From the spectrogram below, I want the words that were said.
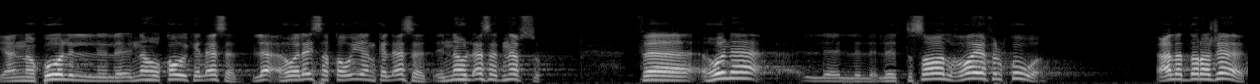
يعني نقول إنه قوي كالأسد. لا هو ليس قويا كالأسد إنه الأسد نفسه. فهنا الاتصال غاية في القوة على الدرجات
